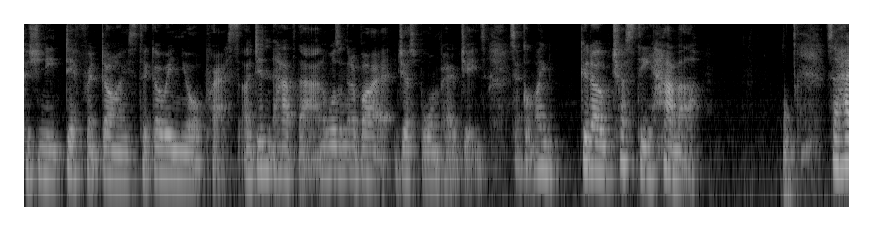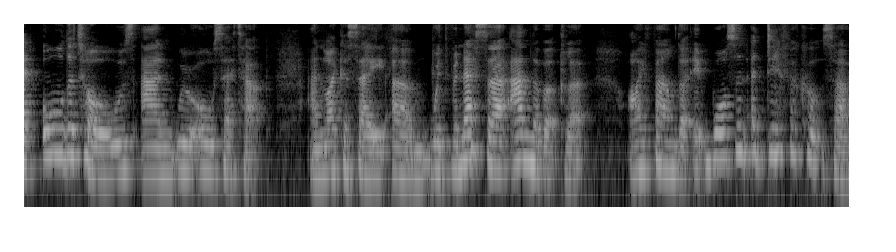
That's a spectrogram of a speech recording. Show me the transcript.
you need different dies to go in your press. I didn't have that and I wasn't going to buy it just for one pair of jeans. So I got my good old trusty hammer so I had all the tools and we were all set up. And like I say, um, with Vanessa and the booklet, I found that it wasn't a difficult sew.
